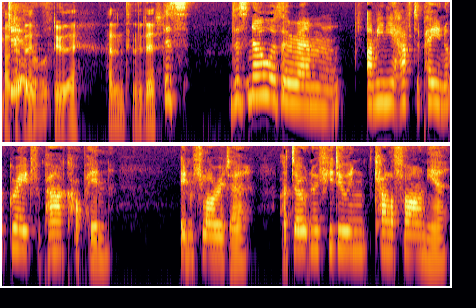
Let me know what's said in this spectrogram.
Or do. do they do they I didn't think they did There's there's no other um I mean you have to pay an upgrade for park hopping in Florida. I don't know if you do in California,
